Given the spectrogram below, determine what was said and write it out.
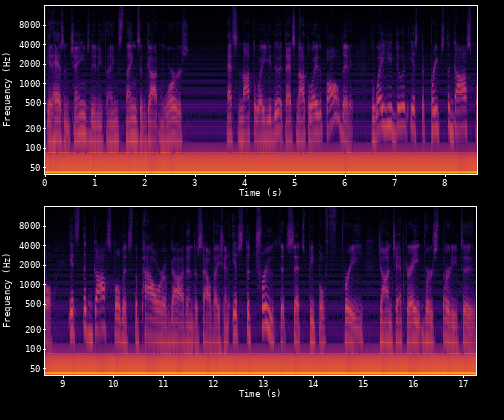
It hasn't changed anything. Things have gotten worse. That's not the way you do it. That's not the way that Paul did it. The way you do it is to preach the gospel. It's the gospel that's the power of God unto salvation. It's the truth that sets people free. John chapter 8, verse 32.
